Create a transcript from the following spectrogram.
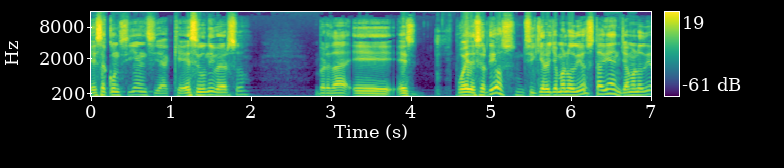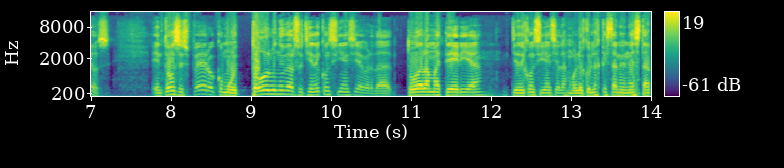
esa conciencia que es el universo, ¿verdad? Eh, es, puede ser Dios. Si quieres llamarlo Dios, está bien, llámalo Dios. Entonces, pero como todo el universo tiene conciencia, ¿verdad? Toda la materia tiene conciencia, las moléculas que están en esta,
